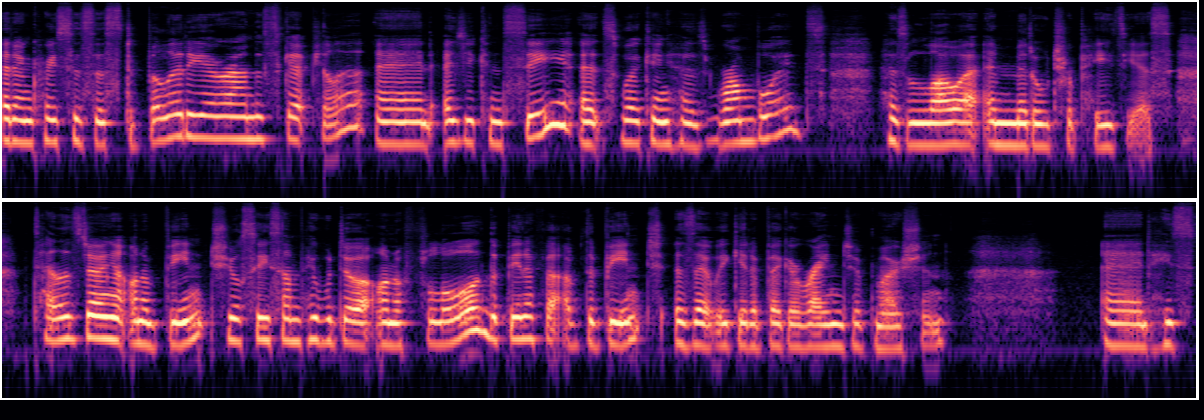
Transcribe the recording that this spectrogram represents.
it increases the stability around the scapula and as you can see it's working his rhomboids, his lower and middle trapezius. Taylor's doing it on a bench. You'll see some people do it on a floor. The benefit of the bench is that we get a bigger range of motion. And he's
